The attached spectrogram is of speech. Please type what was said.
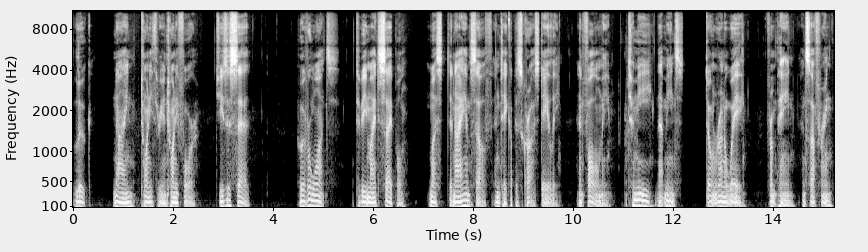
Luke 9 23 and 24. Jesus said, Whoever wants to be my disciple must deny himself and take up his cross daily and follow me. To me, that means don't run away from pain and suffering.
